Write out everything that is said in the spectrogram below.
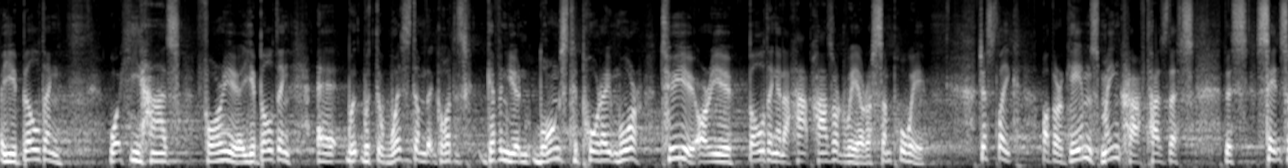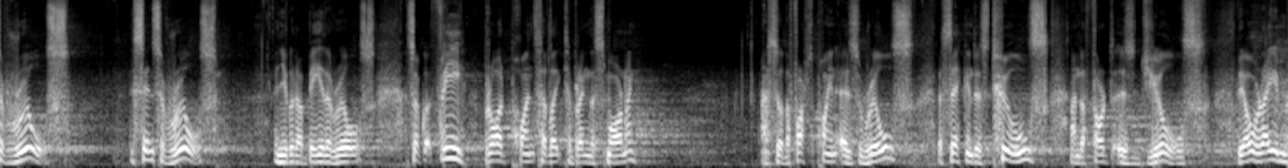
Are you building what He has for you? Are you building uh, with, with, the wisdom that God has given you and longs to pour out more to you? Or are you building in a haphazard way or a simple way? Just like other games, Minecraft has this, this sense of rules, the sense of rules, and you've got to obey the rules. So I've got three broad points I'd like to bring this morning. So the first point is rules, the second is tools, and the third is jewels. They all rhyme.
